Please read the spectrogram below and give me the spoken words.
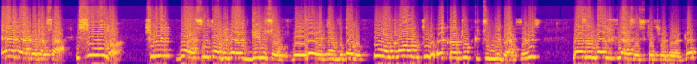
Evet arkadaşlar işte oldu. Şimdi bu dersi tabii biraz geniş olmuş böyle etrafı tabii. Bu ekran, çok küçük bir derseniz bazen böyle üflerseniz kesmeden önce.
